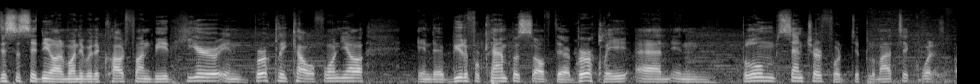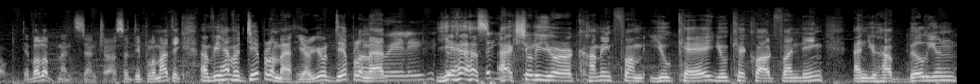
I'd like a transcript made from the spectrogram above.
This is Sydney Armani with the Crowdfund Beat here in Berkeley, California, in the beautiful campus of the Berkeley and in Blum Center for Diplomatic what is it? Oh, Development Center. Said diplomatic, and we have a diplomat here. You're a diplomat. Oh, really? Yes, actually, you're coming from UK, UK crowdfunding, and you have billion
